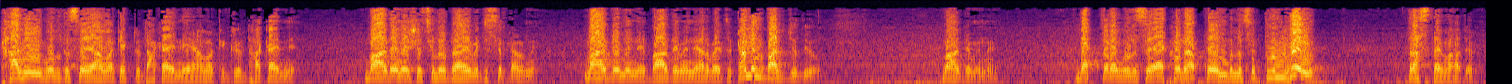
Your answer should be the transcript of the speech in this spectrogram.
খালি বলতেছে, আমাকে একটু ঢাকায় নে, আমাকে একটু ঢাকায় নে। বারডেম এসেছিল ডায়াবেটিসের কারণে। বারডেমে নে বারডেমে নে, আর বাইতে কামেল পাস যদিও। বারডেমে নে। ডাক্তাররা বলেছে এখন আপনি অ্যাম্বুলেন্সে তুলবেন, রাস্তায় মারা যাবে।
